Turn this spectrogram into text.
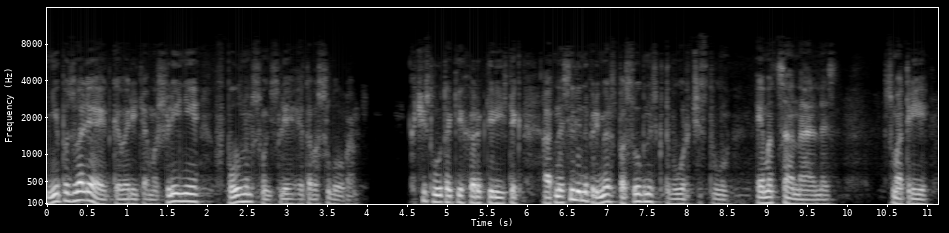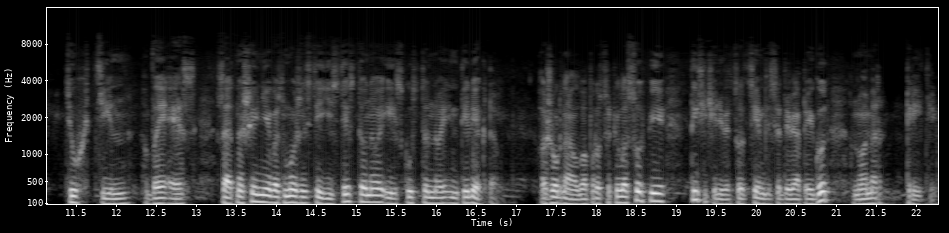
не позволяет говорить о мышлении в полном смысле этого слова. К числу таких характеристик относили, например, способность к творчеству, эмоциональность. Смотри, Тюхтин, В.С., соотношение возможностей естественного и искусственного интеллекта. Журнал «Вопросы философии», 1979 год, номер 3.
